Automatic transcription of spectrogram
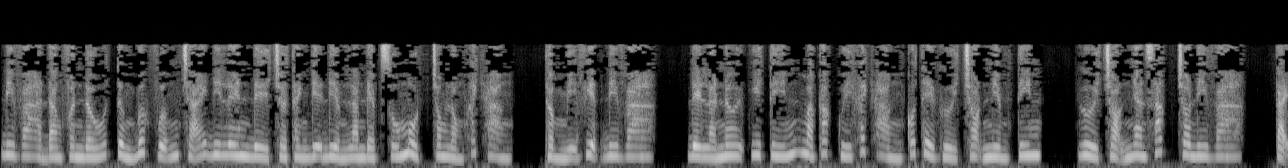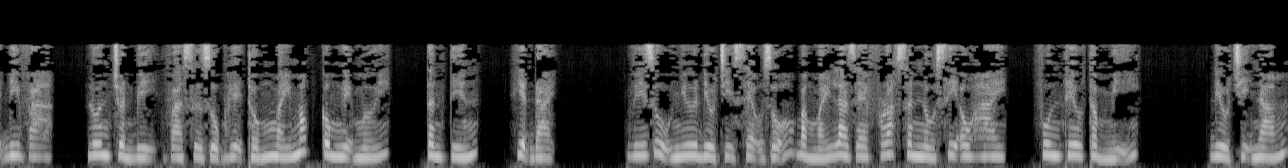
Diva đang phấn đấu từng bước vững chãi đi lên để trở thành địa điểm làm đẹp số 1 trong lòng khách hàng. Thẩm mỹ viện Diva, đây là nơi uy tín mà các quý khách hàng có thể gửi chọn niềm tin, gửi chọn nhan sắc cho Diva. Tại Diva, luôn chuẩn bị và sử dụng hệ thống máy móc công nghệ mới, tân tiến, hiện đại. Ví dụ như điều trị sẹo rỗ bằng máy laser fractional CO2, phun theo thẩm mỹ. Điều trị nám,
